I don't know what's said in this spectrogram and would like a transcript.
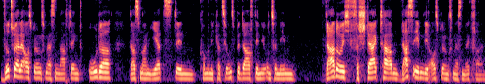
virtuelle Ausbildungsmessen nachdenkt oder dass man jetzt den Kommunikationsbedarf, den die Unternehmen dadurch verstärkt haben, dass eben die Ausbildungsmessen wegfallen,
